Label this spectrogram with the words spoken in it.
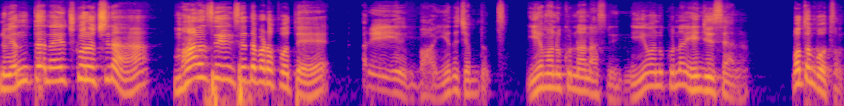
నువ్వు ఎంత నేర్చుకొని వచ్చినా మానసికంగా సిద్ధపడకపోతే అరే బా ఏదో చెప్దాం. ఏమనుకున్నాను అసలు? ఏమనుకున్నా ఏం చేశాను? మొత్తం పోతుంది.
